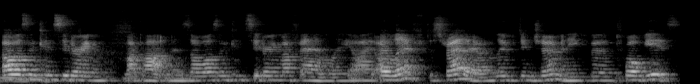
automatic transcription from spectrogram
I wasn't considering my partners. I wasn't considering my family. I, I left Australia and lived in Germany for 12 years.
